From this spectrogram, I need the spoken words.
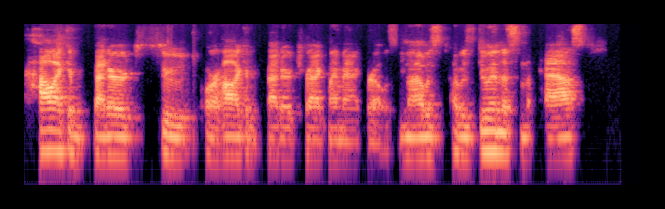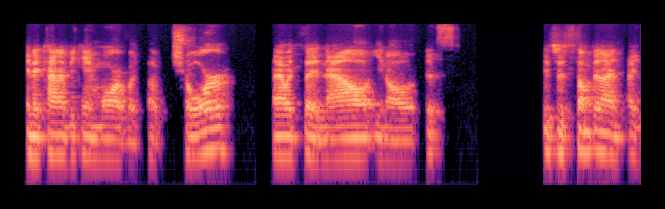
how I could better suit or how I could better track my macros. You know, I was I was doing this in the past, and it kind of became more of a, a chore. And I would say now, you know, it's it's just something I, I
